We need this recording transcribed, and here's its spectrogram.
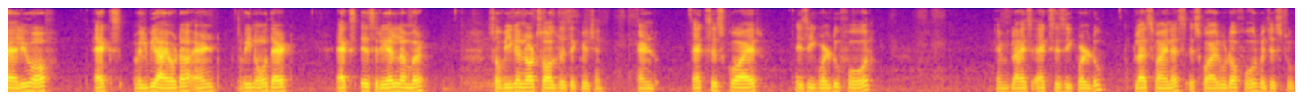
value of x will be iota and we know that x is real number so we cannot solve this equation. And x square is equal to 4 implies x is equal to plus minus square root of 4 which is 2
